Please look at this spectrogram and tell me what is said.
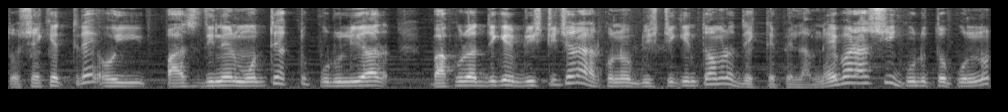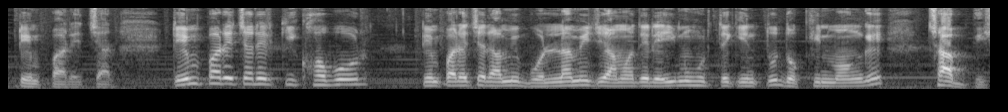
তো সেক্ষেত্রে ওই পাঁচ দিনের মধ্যে একটু পুরুলিয়ার বাঁকুড়ার দিকের বৃষ্টি ছাড়া আর কোনো বৃষ্টি কিন্তু আমরা দেখতে পেলাম না। এবার আসি গুরুত্বপূর্ণ টেম্পারেচার টেম্পারেচারের কি খবর? টেম্পারেচার আমি বললামই যে আমাদের এই মুহূর্তে কিন্তু দক্ষিণবঙ্গে ছাব্বিশ।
